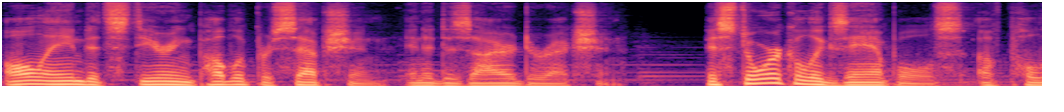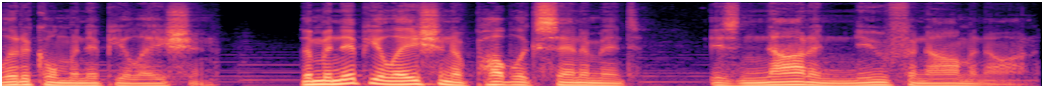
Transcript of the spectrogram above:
all aimed at steering public perception in a desired direction. Historical examples of political manipulation. The manipulation of public sentiment is not a new phenomenon.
